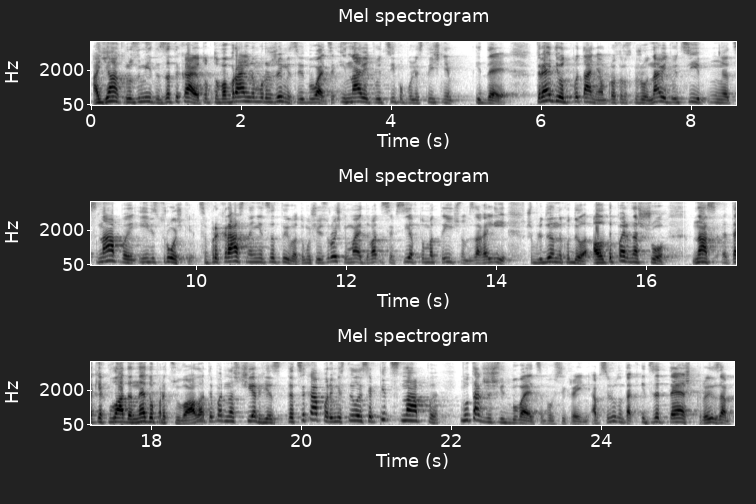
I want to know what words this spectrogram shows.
а як розумієте, затикає. Тобто в авральному режимі це відбувається. І навіть оці популістичні ідеї. Третє от питання, я вам просто розкажу. Навіть оці ЦНАПи і відстрочки це прекрасна ініціатива, тому що відстрочки мають даватися всі автоматично, взагалі, щоб людина не ходила. Але тепер в нас що? Нас, так як влада не допрацювала, тепер в нас черги з ТЦК перемістилися під ЦНАПи. Ну так же ж відбувається по всій країні. Абсолютно так. І це теж криза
